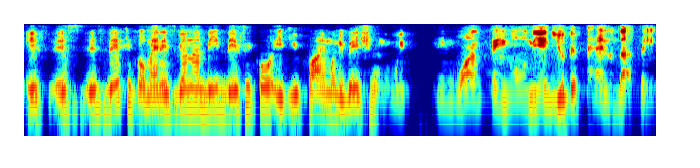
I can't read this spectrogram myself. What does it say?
it's, it's, it's difficult, man. It's gonna be difficult if you find motivation within one thing only and you depend on that thing.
